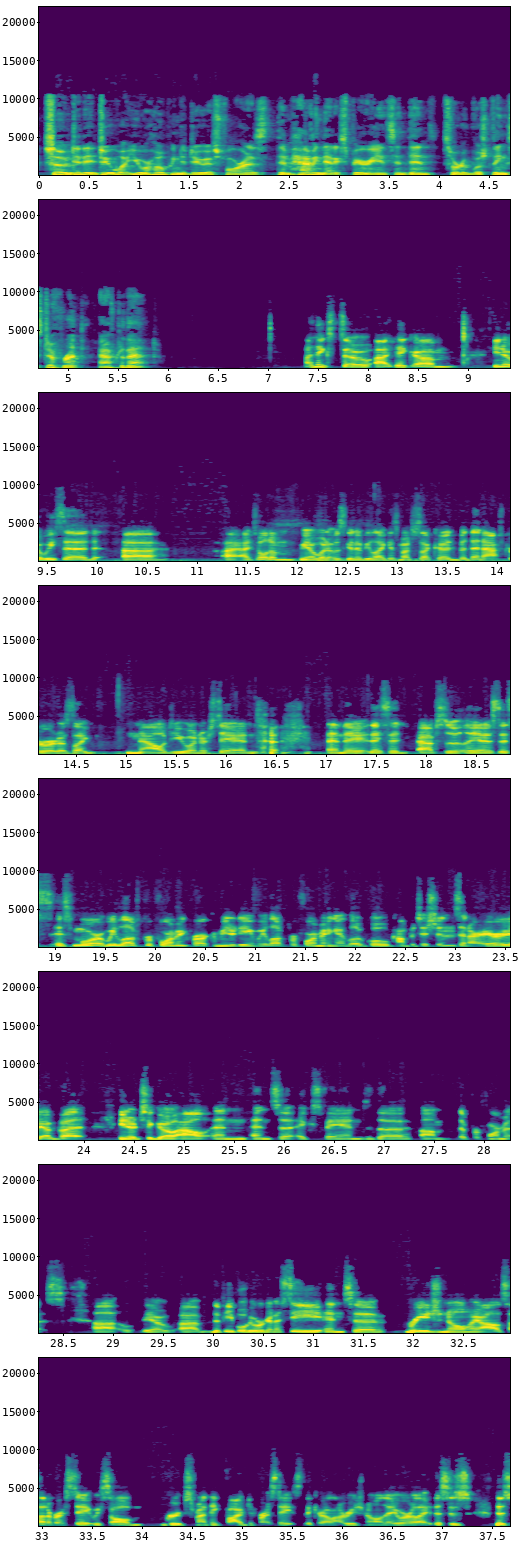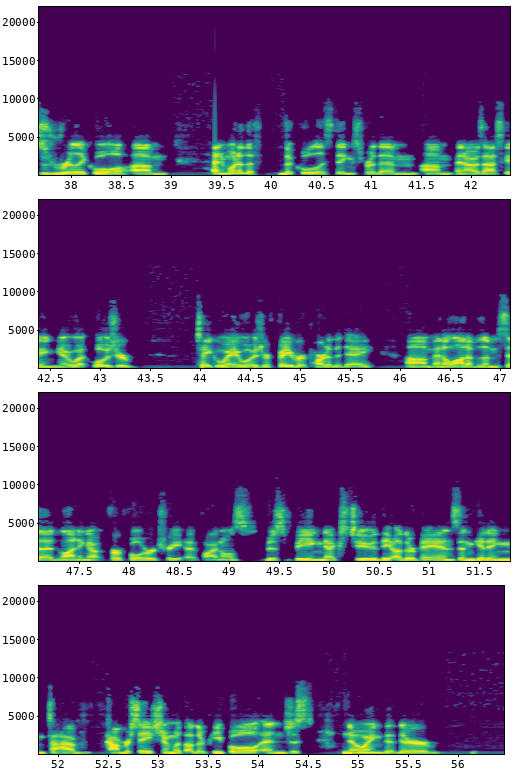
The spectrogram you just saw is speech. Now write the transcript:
So, did it do what you were hoping to do as far as them having that experience, and then sort of was things different after that? I think so. I think um, you know we said uh, I, I told him you know what it was going to be like as much as I could, but then afterward I was like, now do you understand? and they, they said, absolutely. And it's, it's, it's more, we love performing for our community and we love performing at local competitions in our area, but you know, to go out and, and to expand the, um, the performance, uh, you know, uh, the people who we're going to see into regional you know, outside of our state, we saw groups from, I think five different states, the Carolina regional, they were like, this is, this is really cool. Um, and one of the the coolest things for them, um, and I was asking, you know, what what was your takeaway? What was your favorite part of the day? Um, and a lot of them said lining up for full retreat at finals, just being next to the other bands and getting to have conversation with other people and just knowing that they're,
